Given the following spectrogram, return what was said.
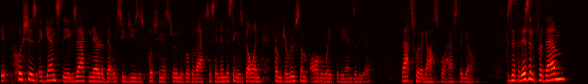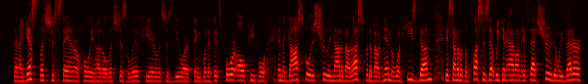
it pushes against the exact narrative that we see Jesus pushing us through in the book of Acts to say, man, this thing is going from Jerusalem all the way to the ends of the earth. That's where the gospel has to go. Because if it isn't for them, then I guess let's just stay in our holy huddle. Let's just live here. Let's just do our thing. But if it's for all people and the gospel is truly not about us, but about Him and what He's done, it's not about the pluses that we can add on. If that's true, then we better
